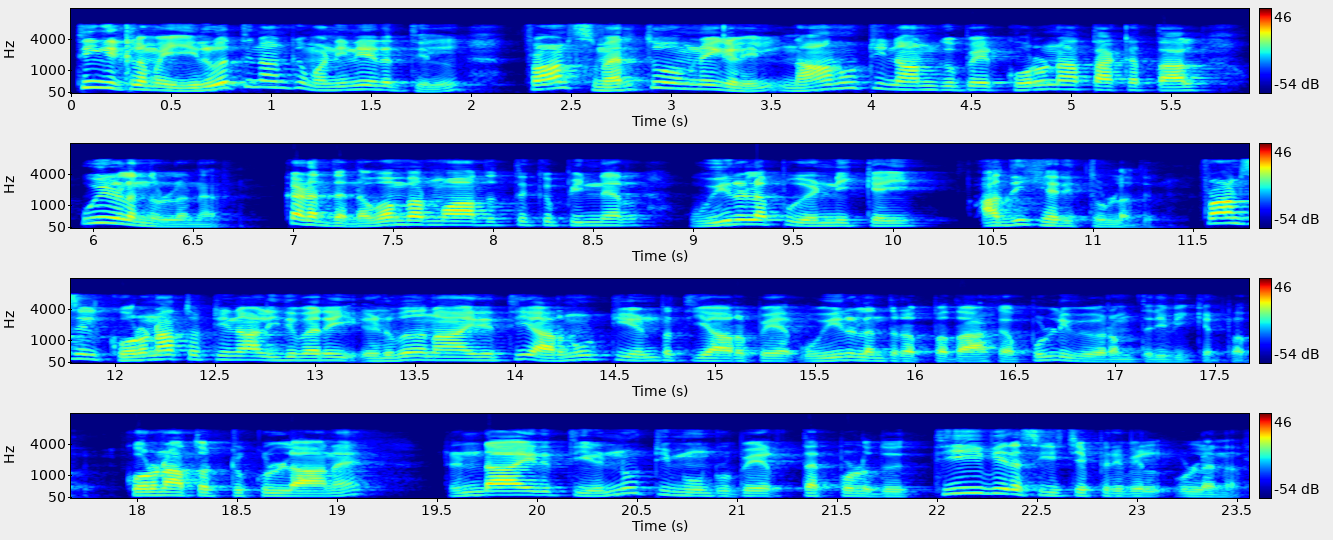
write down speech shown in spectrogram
திங்கட்கிழமை இருபத்தி நான்கு மணி நேரத்தில் பிரான்ஸ் மருத்துவமனைகளில் நானூற்றி நான்கு பேர் கொரோனா தாக்கத்தால் உயிரிழந்துள்ளனர். கடந்த நவம்பர் மாதத்துக்கு பின்னர் உயிரிழப்பு எண்ணிக்கை அதிகரித்துள்ளது. பிரான்சில் கொரோனா தொற்றினால் இதுவரை எழுபதனாயிரத்தி அறுநூற்றி எண்பத்தி ஆறு பேர் உயிரிழந்திருப்பதாக புள்ளி விவரம் தெரிவிக்கின்றது. கொரோனா தொற்றுக்குள்ளான ரெண்டாயிரத்தி எண்ணூற்றி மூன்று பேர் தற்பொழுது தீவிர சிகிச்சை பிரிவில் உள்ளனர்.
